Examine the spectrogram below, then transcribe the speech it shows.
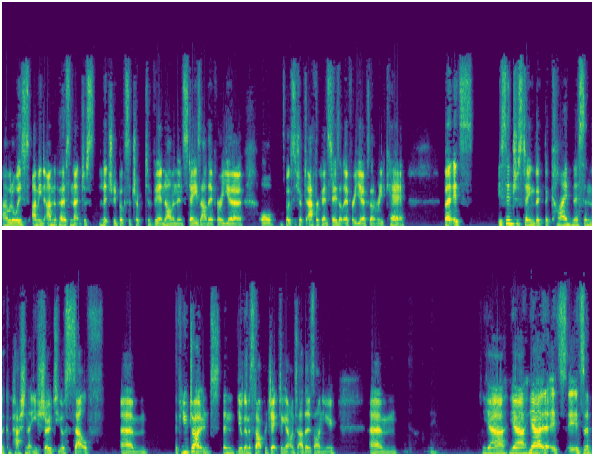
I would always, I mean, I'm the person that just literally books a trip to Vietnam and then stays out there for a year, or books a trip to Africa and stays out there for a year because I don't really care but it's it's interesting the, the kindness and the compassion that you show to yourself. Um if you don't then you're going to start projecting it onto others aren't you? Um yeah yeah yeah. It's it's a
